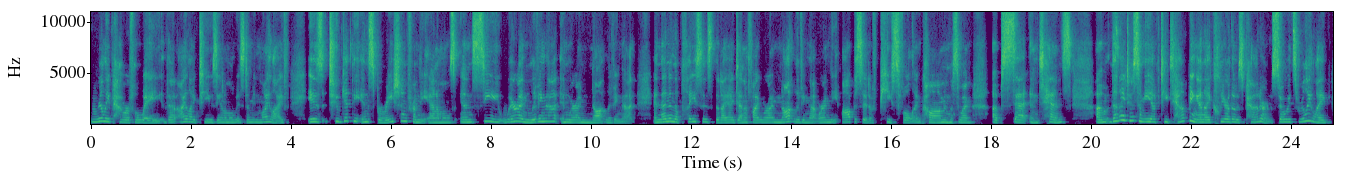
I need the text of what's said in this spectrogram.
really powerful way that I like to use animal wisdom in my life is to get the inspiration from the animals and see where I'm living that and where I'm not living that. And then in the places that I identify where I'm not living that, where I'm the opposite of peaceful and calm, and so I'm upset and tense, um, then I do some EFT tapping and I clear those patterns. So it's really like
